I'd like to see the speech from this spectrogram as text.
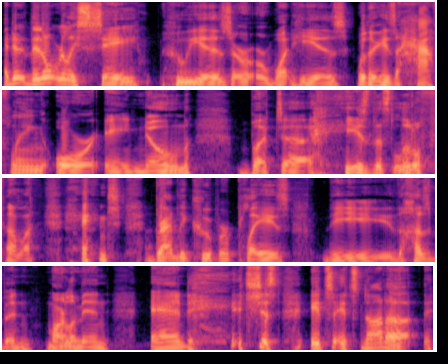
I don't, they don't really say who he is or, or what he is, whether he's a halfling or a gnome, but uh, he is this little fella. And Bradley Cooper plays the the husband, Marlamin, and it's just it's it's not a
